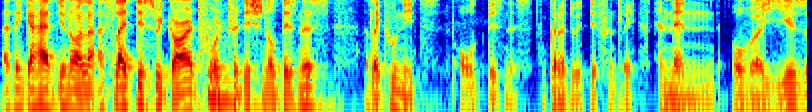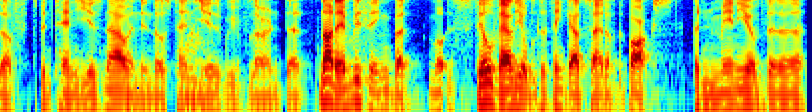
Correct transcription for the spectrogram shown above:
I think I had, you know, a, a slight disregard for mm-hmm. traditional business. I was like, who needs old business? I'm going to do it differently. And then over years of, it's been 10 years now. And in those 10 Wow. years, we've learned that not everything, but mo- it's still valuable to think outside of the box. But many of the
